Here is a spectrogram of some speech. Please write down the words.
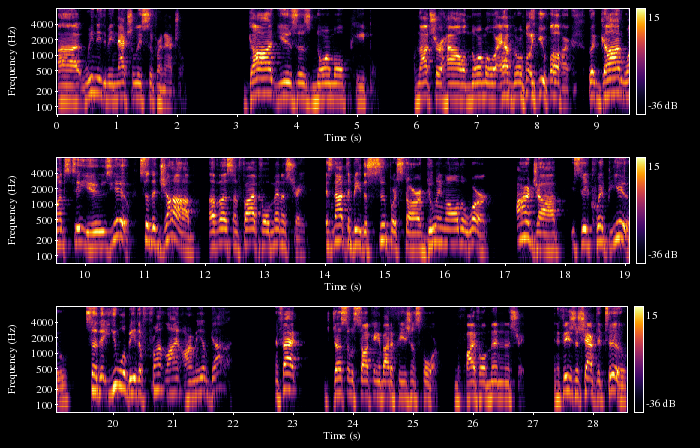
uh, we need to be naturally supernatural. God uses normal people. I'm not sure how normal or abnormal you are, but God wants to use you. So the job of us in fivefold ministry is not to be the superstar doing all the work. Our job is to equip you so that you will be the frontline army of God. In fact, Justin was talking about Ephesians 4 and the fivefold ministry. In Ephesians chapter 2,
